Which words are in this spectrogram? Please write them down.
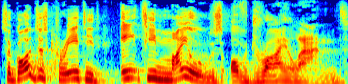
So God just created 18 miles of dry land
